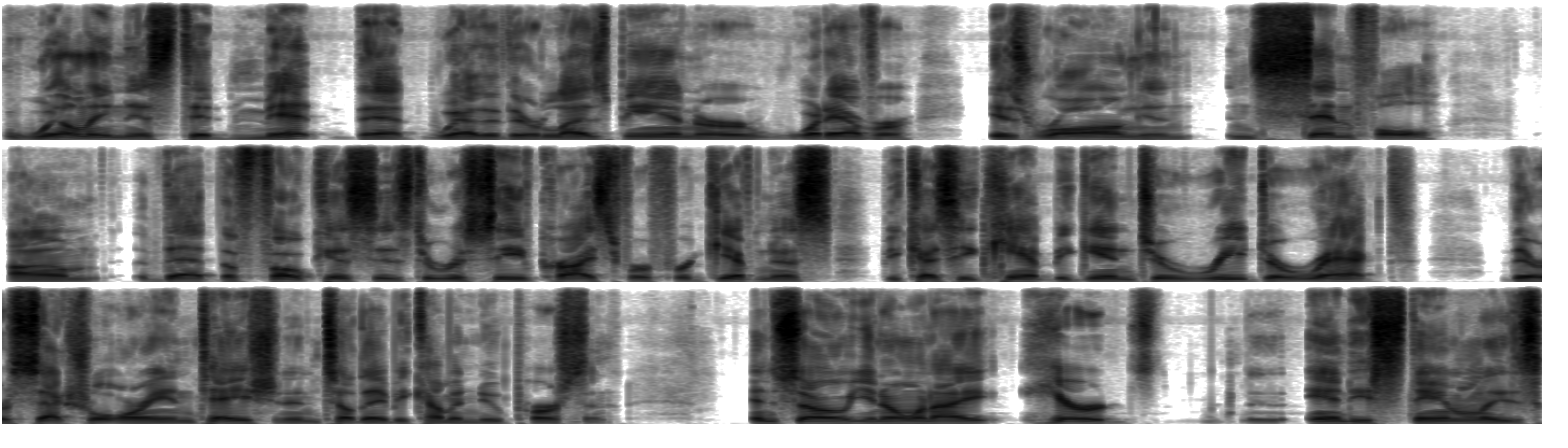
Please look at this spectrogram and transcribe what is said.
willingness to admit that whether they're lesbian or whatever is wrong and, and sinful, um, that the focus is to receive Christ for forgiveness because he can't begin to redirect their sexual orientation until they become a new person. And so, you know, when I hear Andy Stanley's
